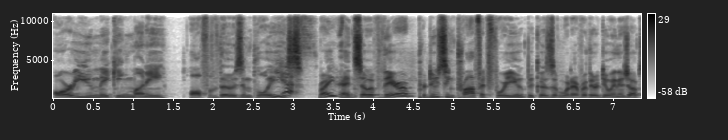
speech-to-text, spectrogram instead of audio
are you making money off of those employees? Yes. Right? And so if they're producing profit for you because of whatever they're doing their jobs,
